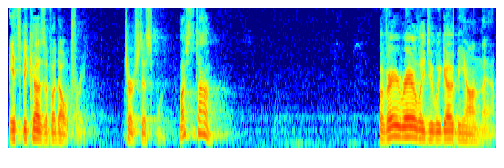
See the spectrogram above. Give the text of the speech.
it's because of adultery, church discipline. Most of the time. But very rarely do we go beyond that.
